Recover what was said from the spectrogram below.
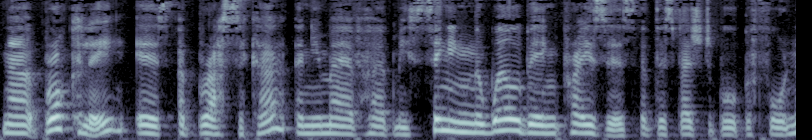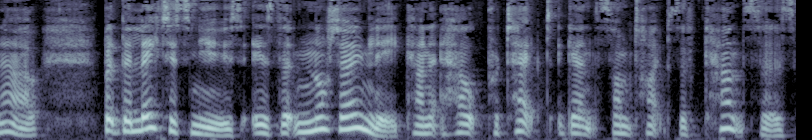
Now, broccoli is a brassica, and you may have heard me singing the well-being praises of this vegetable before now. But the latest news is that not only can it help protect against some types of cancers,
